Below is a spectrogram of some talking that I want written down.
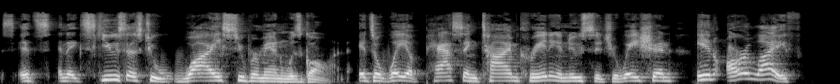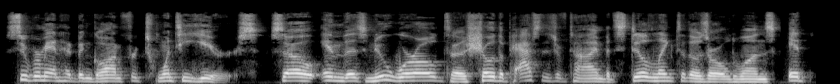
is. It's an excuse as to why Superman was gone. It's a way of passing time, creating a new situation. In our life, Superman had been gone for 20 years. So in this new world to show the passage of time, but still linked to those old ones, it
